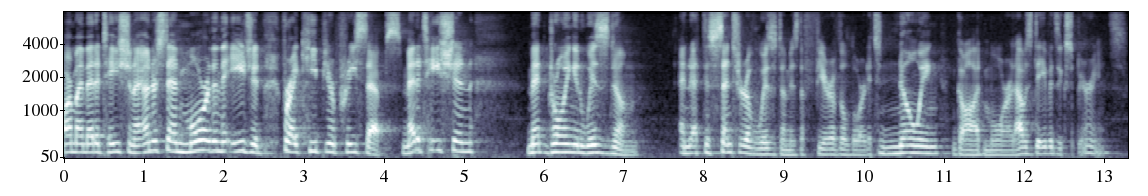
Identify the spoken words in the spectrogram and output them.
are my meditation. I understand more than the aged, for I keep your precepts. Meditation meant growing in wisdom. And at the center of wisdom is the fear of the Lord. It's knowing God more. That was David's experience.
